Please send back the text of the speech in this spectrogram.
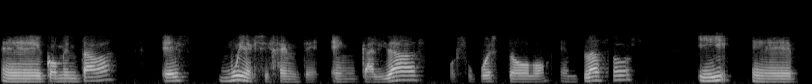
eh, comentaba, es muy exigente en calidad, por supuesto, en plazos y eh,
